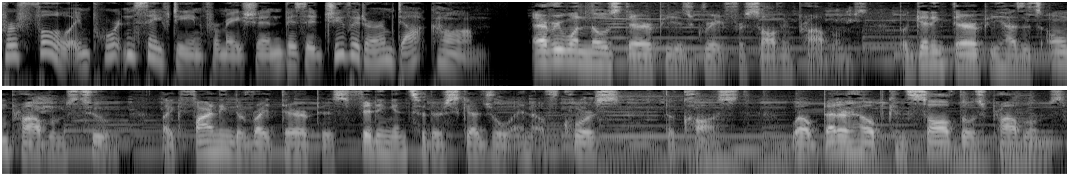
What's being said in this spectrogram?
For full important safety information, visit juvederm.com. Everyone knows therapy is great for solving problems, but getting therapy has its own problems too, like finding the right therapist, fitting into their schedule, and of course, the cost. Well, BetterHelp can solve those problems.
